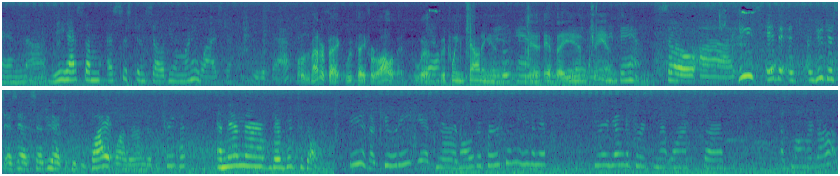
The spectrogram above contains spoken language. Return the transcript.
And uh, we have some assistance out here money-wise to help you with that. Well, as a matter of fact, we pay for all of it, well, Yeah. between county and, And- FAM and- FAM. FAM. So uh, he's, it, it, you just, as Ed says, you have to keep them quiet while they're under the treatment, and then they're, they're good to go. He is a cutie if you're an older person, even if you're a younger person that wants uh, a smaller dog.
